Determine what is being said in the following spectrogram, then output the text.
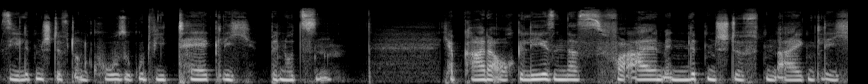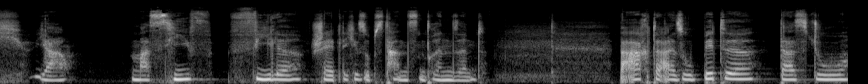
sie Lippenstift und Co. so gut wie täglich benutzen. Ich habe gerade auch gelesen, dass vor allem in Lippenstiften eigentlich ja massiv viele schädliche Substanzen drin sind. Beachte also bitte, dass du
